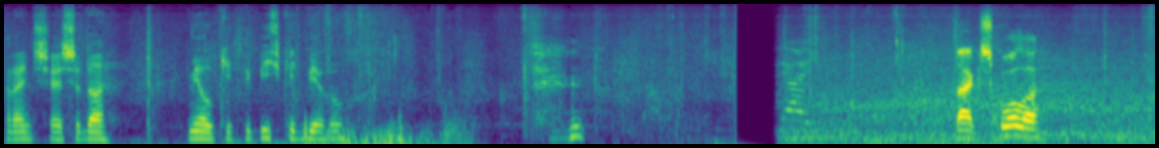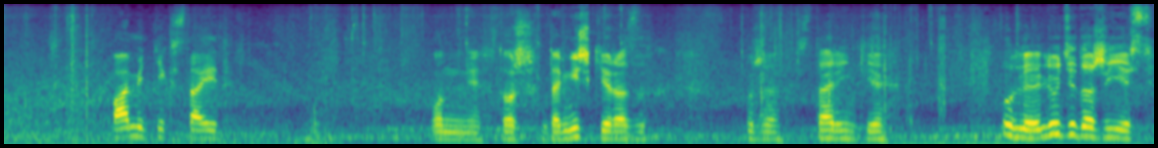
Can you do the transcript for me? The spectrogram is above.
Раньше я сюда мелкий пиписькать бегал. Так, школа. Памятник стоит. Вон мне тоже домишки раз уже старенькие. Ну, для- люди даже есть.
